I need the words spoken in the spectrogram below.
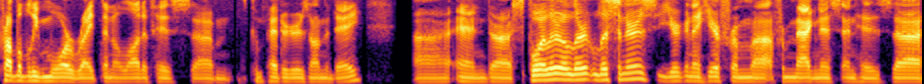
probably more right than a lot of his um competitors on the day uh and uh spoiler alert listeners you're gonna hear from uh from Magnus and his uh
